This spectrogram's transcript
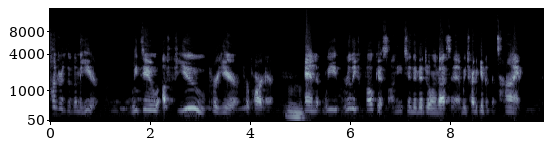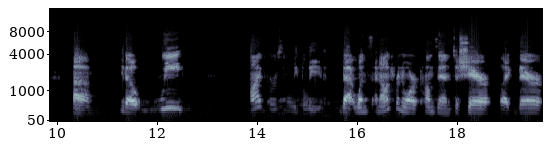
hundreds of them a year. We do a few per year per partner, mm. and we really focus on each individual investment. And we try to give it the time. Um, you know, we. I personally believe that once an entrepreneur comes in to share like their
